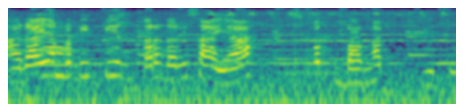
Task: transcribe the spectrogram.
Ada yang lebih pintar dari saya cepet banget gitu.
